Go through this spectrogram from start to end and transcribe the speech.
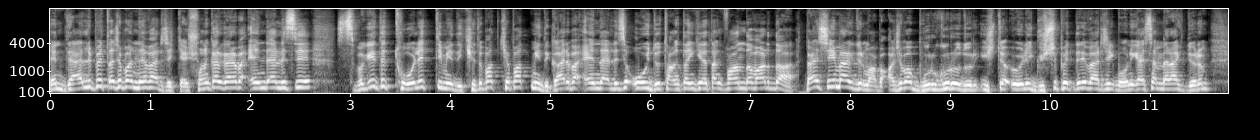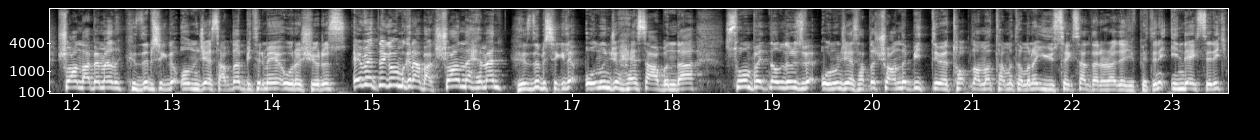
Yani değerli pet acaba ne verecek ya? Şu ana kadar galiba en değerlisi Spaghetti Tuvalet miydi? Ketupat Kepat mıydı? Galiba en değerlisi oydu. Tank Tank Tank falan da vardı da. Ben şeyi merak ediyorum abi. Acaba Burguru'dur işte öyle güçlü petleri verecek mi? Onu gerçekten merak ediyorum. Şu anda abi hemen hızlı bir şekilde 10. hesabda bitirmeye uğraşıyoruz. Evet Lego Mıkına bak şu anda hemen hızlı bir şekilde 10. hesabında son petini alıyoruz ve 10. hesapta şu anda bitti ve toplamda tamı tamına 180 tane radyoaktif petini indeksledik.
